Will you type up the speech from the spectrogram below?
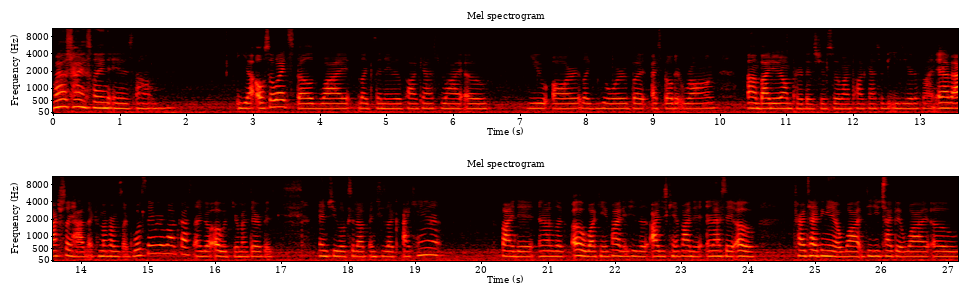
What I was trying to explain is, um, yeah, also why it's spelled Y, like the name of the podcast, Y O U R, like your, but I spelled it wrong. Um, but I did it on purpose just so my podcast would be easier to find. And I've actually had that because my friend was like, What's the name of your podcast? And I go, Oh, it's You're My Therapist. And she looks it up and she's like, I can't find it. And I was like, Oh, why can't you find it? She said, I just can't find it. And I say, Oh, try typing it. Y, did you type it Y O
